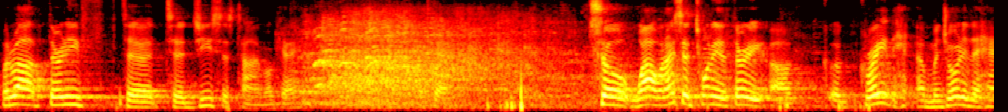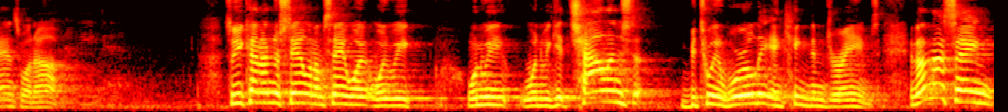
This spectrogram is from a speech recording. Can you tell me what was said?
What about 30 to, to Jesus time? Okay. okay. So, wow, when I said 20 to 30, uh, a great a majority of the hands went up. So you kind of understand what I'm saying when, when, we, when, we, when we get challenged between worldly and kingdom dreams. And I'm not saying,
